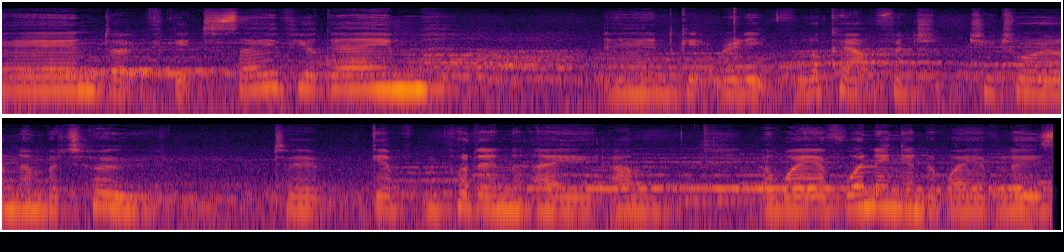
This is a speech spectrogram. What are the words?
And don't forget to save your game and get ready, look out for tutorial number two to give put in a, um, a way of winning and a way of losing.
